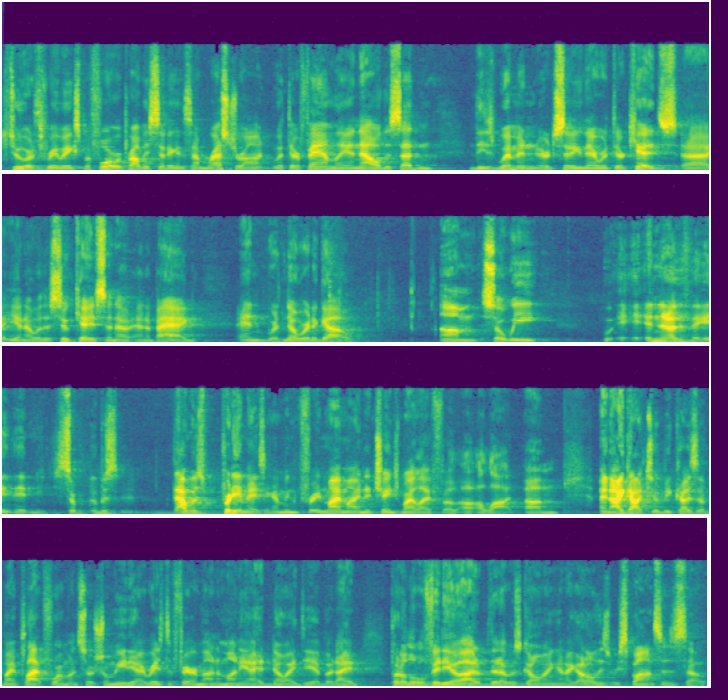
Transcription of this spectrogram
two or three weeks before we're probably sitting in some restaurant with their family and now all of a sudden these women are sitting there with their kids uh, you know with a suitcase and a, and a bag and with nowhere to go. Um, so we and another thing, it, it, so it was that was pretty amazing. I mean, for, in my mind, it changed my life a, a, lot. Um, and I got to because of my platform on social media. I raised a fair amount of money. I had no idea, but I had put a little video out that I was going, and I got all these responses. So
